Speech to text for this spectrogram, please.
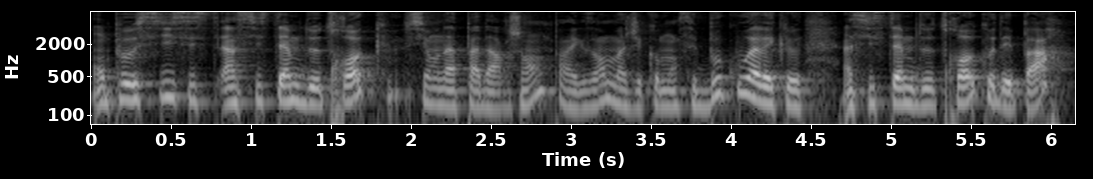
On peut aussi un système de troc si on n'a pas d'argent, par exemple. Moi, j'ai commencé beaucoup avec un système de troc au départ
